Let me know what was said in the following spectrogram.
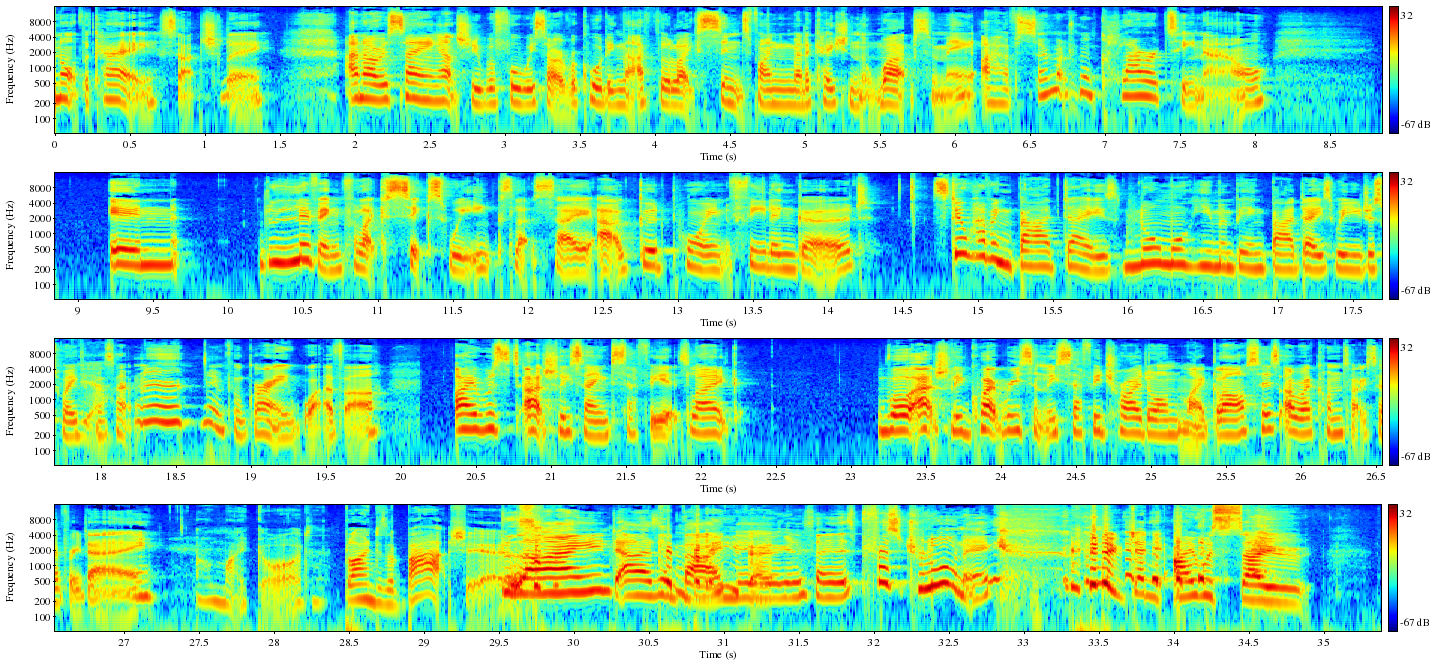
Not the case, actually. And I was saying actually before we started recording that I feel like since finding medication that works for me, I have so much more clarity now in living for like six weeks, let's say, at a good point, feeling good, still having bad days, normal human being bad days where you just wake up and it's like, eh, I don't feel great, whatever. I was actually saying to Seffi, it's like, well, actually, quite recently, Seffi tried on my glasses. I wear contacts every day. Oh my god, blind as a bat. She is. Blind as a bat. I knew you were going to say this. Professor Trelawney. no, genuinely, I was so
